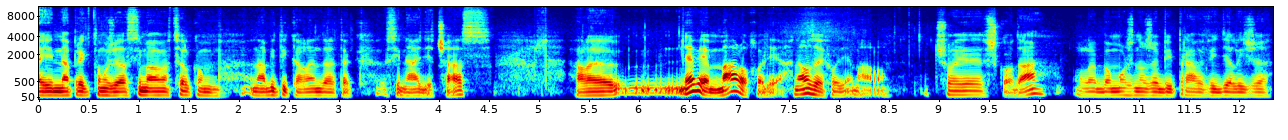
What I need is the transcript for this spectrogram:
aj napriek tomu, že asi má celkom nabitý kalendár, tak si nájde čas. Ale neviem, málo chodia. Naozaj chodia málo. Čo je škoda, lebo možno, že by práve videli, že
